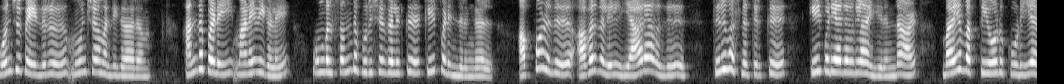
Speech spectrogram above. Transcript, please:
ஒன்று பெய்திரு மூன்றாம் அதிகாரம். அந்தபடி மனைவிகளே உங்கள் சொந்த புருஷர்களுக்கு கீழ்ப்படிந்திருங்கள். அப்பொழுது அவர்களில் யாராவது திருவசனத்திற்கு கீழ்ப்படியாதவர்களாய் இருந்தால் பயபக்தியோடு கூடிய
